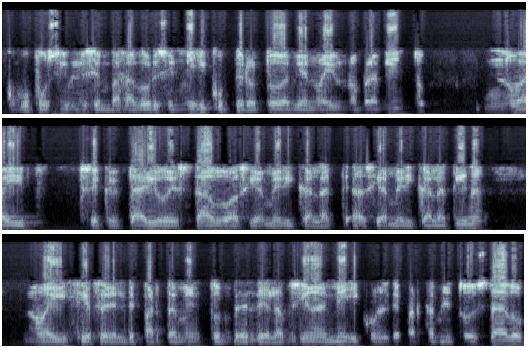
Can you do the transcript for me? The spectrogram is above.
como posibles embajadores en México, pero todavía no hay un nombramiento, no hay secretario de Estado hacia América hacia América Latina, no hay jefe del departamento de la oficina de México en el departamento de Estado,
